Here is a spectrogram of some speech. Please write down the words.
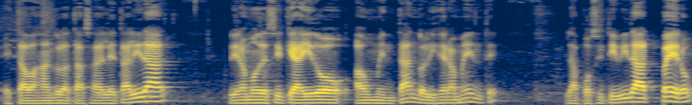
está bajando la tasa de letalidad. Pudiéramos decir que ha ido aumentando ligeramente la positividad, pero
